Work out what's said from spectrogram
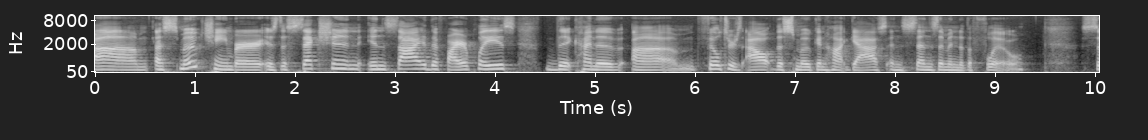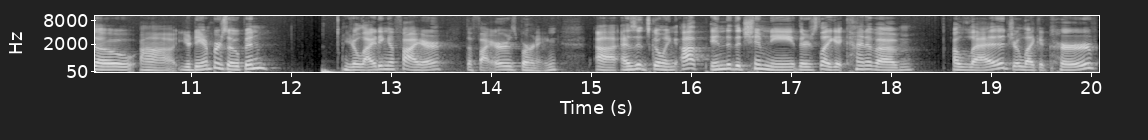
Um, a smoke chamber is the section inside the fireplace that kind of um, filters out the smoke and hot gas and sends them into the flue. So uh, your damper's open, you're lighting a fire, the fire is burning. Uh, as it's going up into the chimney, there's like a kind of a, a ledge or like a curve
